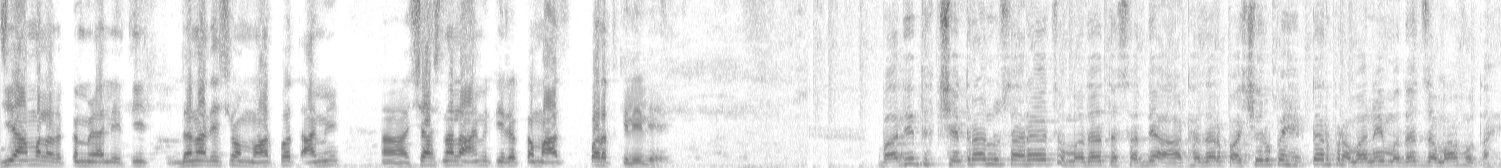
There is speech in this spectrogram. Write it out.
जी आम्हाला रक्कम मिळाली ती धनादेशामार्फत आम्ही शासनाला आम्ही ती रक्कम आज परत केलेली आहे. बाधित क्षेत्रानुसारच मदत सध्या आठ हजार पाचशे रुपये हेक्टरप्रमाणे मदत जमा होत आहे.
